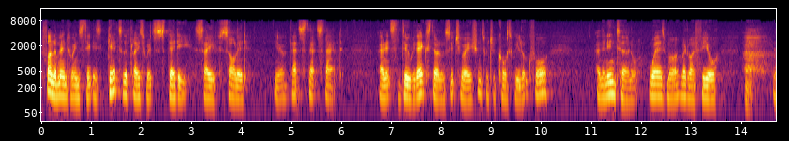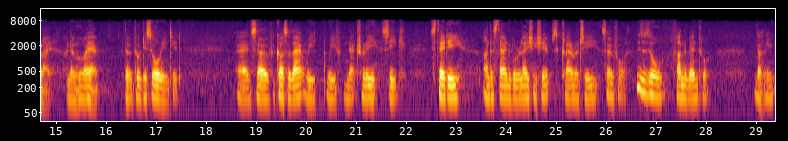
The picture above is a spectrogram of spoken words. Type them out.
fundamental instinct is get to the place where it's steady, safe, solid. You know, that's that's that, and it's to do with external situations, which of course we look for, and then internal. Where's my? Where do I feel? Oh, right. I know who I am. I don't feel disoriented. And so, because of that, we we naturally seek steady, understandable relationships, clarity, so forth. This is all fundamental. Nothing,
